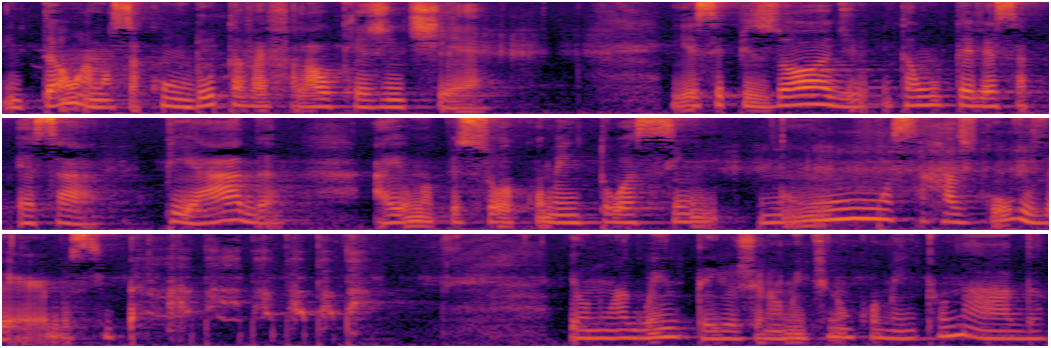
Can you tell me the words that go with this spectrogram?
Então, a nossa conduta vai falar o que a gente é. E esse episódio, então, teve essa, essa piada, aí uma pessoa comentou assim, nossa, rasgou o verbo, assim, pá, pá, pá, pá, pá. Eu não aguentei, eu geralmente não comento nada,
